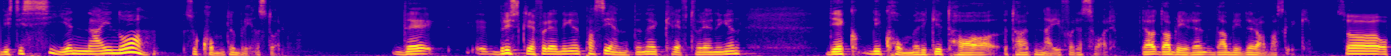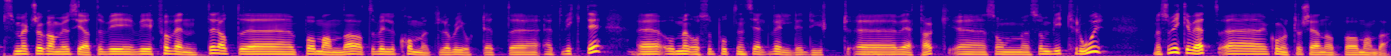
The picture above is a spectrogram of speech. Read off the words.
hvis de sier nei nå, så kommer det til å bli en storm. Det, eh, Brystkreftforeningen, pasientene, Kreftforeningen, det, de kommer ikke ta, ta et nei for et svar. Da, da blir det, da det ramaskrik. Så oppsummert så kan vi jo si at vi, vi forventer at uh, på mandag at det vil komme til å bli gjort et, uh, et viktig, uh, men også potensielt veldig dyrt vedtak som, som, vi tror men som vi ikke vet eh, kommer til å skje nå på mandag.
